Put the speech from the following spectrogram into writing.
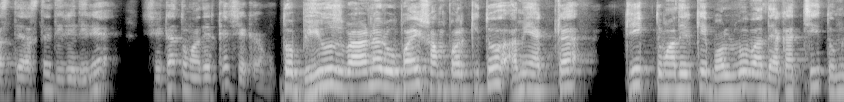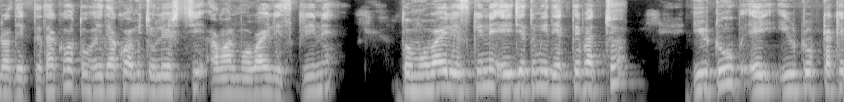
আস্তে আস্তে ধীরে ধীরে সেটা তোমাদেরকে শেখাবো। তো ভিউজ বাড়ানোর উপায় সম্পর্কিত আমি একটা ট্রিক তোমাদেরকে বলব বা দেখাচ্ছি, তোমরা দেখতে থাকো। তো এই দেখো, আমি চলে এসেছি আমার মোবাইল স্ক্রিনে তো মোবাইল স্ক্রিনে এই যে তুমি দেখতে পাচ্ছ ইউটিউব এই ইউটিউবটাকে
